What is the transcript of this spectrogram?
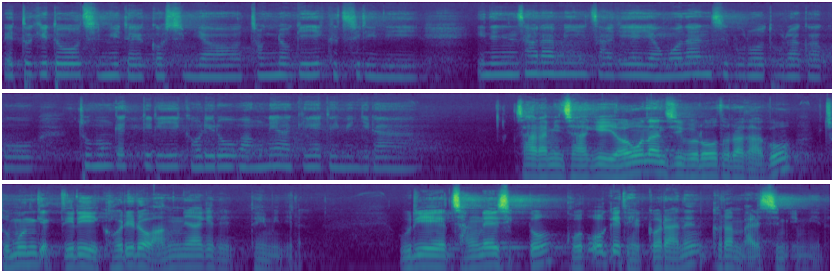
메뚜기도 짐이 될 것이며 정욕이 그치리니 이는 사람이 자기의 영원한 집으로 돌아가고 조문객들이 거리로 왕래하게 됨이니라 사람이 자기 영원한 집으로 돌아가고 조문객들이 거리로 왕래하게 됨이니라. 우리의 장례식도 곧 오게 될 거라는 그런 말씀입니다.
